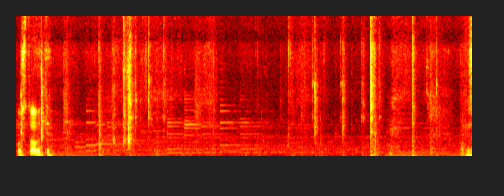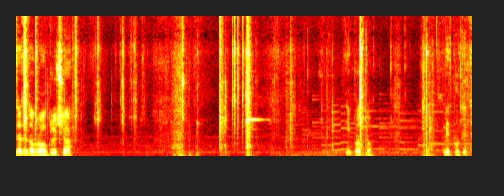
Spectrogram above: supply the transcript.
Поставити. Взяти доброго ключа. І просто відкрутити.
